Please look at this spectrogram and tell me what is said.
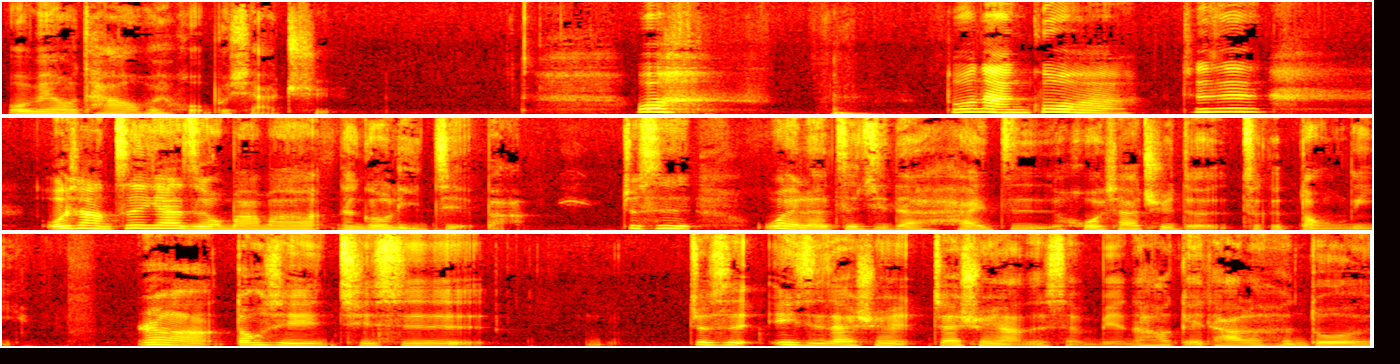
我没有他，我会活不下去。”哇，多难过啊！就是我想，这应该只有妈妈能够理解吧。就是为了自己的孩子活下去的这个动力，让东西其实就是一直在悬在轩雅的身边，然后给他了很多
